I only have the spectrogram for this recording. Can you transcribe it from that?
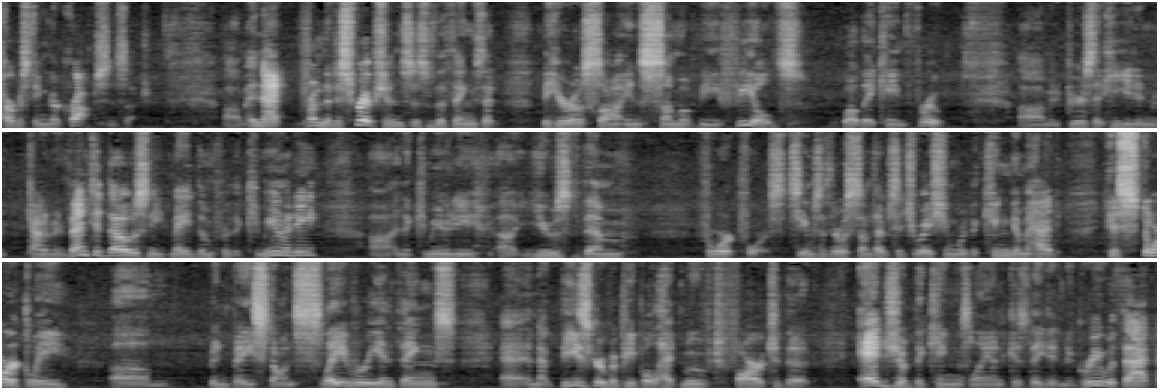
harvesting their crops and such. Um, and that, from the descriptions, is the things that the heroes saw in some of the fields while they came through. Um, it appears that he kind of invented those and he'd made them for the community, uh, and the community uh, used them for workforce. It seems that there was some type of situation where the kingdom had historically um, been based on slavery and things, and that these group of people had moved far to the edge of the king's land because they didn't agree with that,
